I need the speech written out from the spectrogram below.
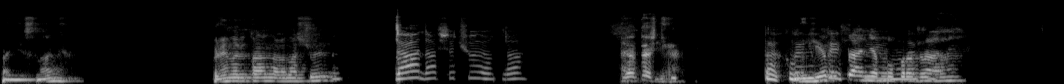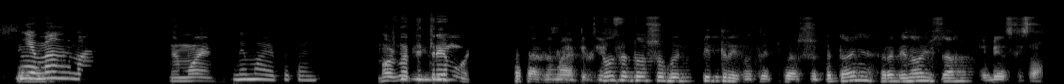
Они с нами. Полина Витальевна, вы нас чуєте? Да, да, все чую, да. Я теж чую. Так, Ливнюк Є теж питання по програмі? Ні, в мене немає. немає. Немає питань. Можна підтримувати. Теж немає Хто за те, щоб підтримати перше питання? Рабінович за. Рубінський за.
